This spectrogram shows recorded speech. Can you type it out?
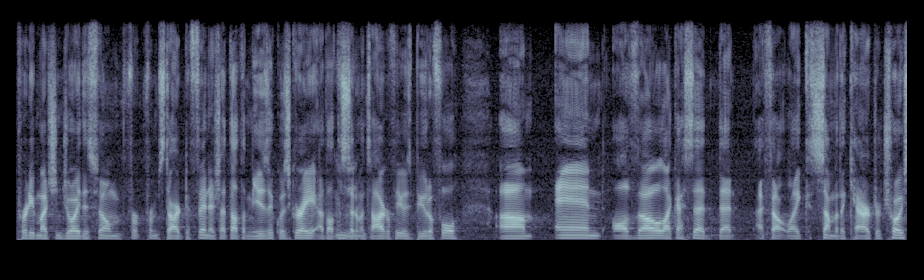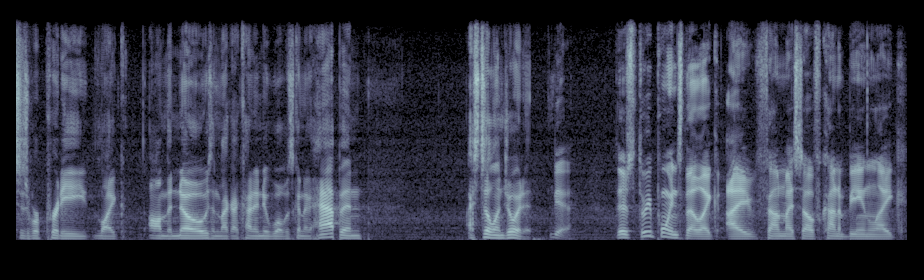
pretty much enjoyed this film fr- from start to finish i thought the music was great i thought the Mm-hmm. cinematography was beautiful um, and although like i said that i felt like some of the character choices were pretty like on the nose and like i kind of knew what was going to happen i still enjoyed it Yeah. There's three points that like I found myself kind of being like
